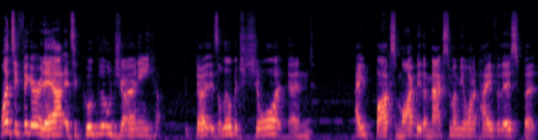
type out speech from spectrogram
once you figure it out, it's a good little journey. Go, it's a little bit short, and eight bucks might be the maximum you want to pay for this, but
